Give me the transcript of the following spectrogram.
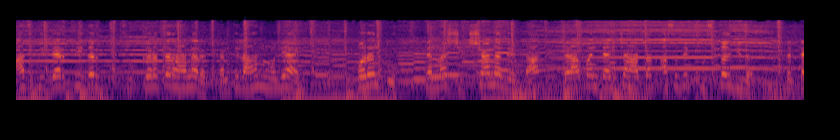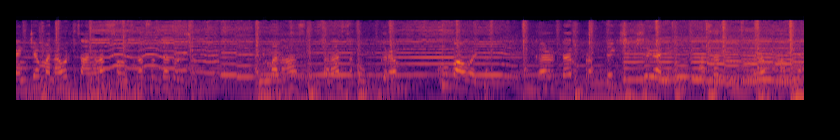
आज विद्यार्थी तर चूक करत तर राहणारच कारण ती लहान मुले आहेत. परंतु त्यांना शिक्षा न देता जर आपण त्यांच्या हातात असंच एक पुस्तक दिलं तर त्यांच्या मनावर चांगला संस्कार सुद्धा करू शकतो. आणि मला हा सरांचा उपक्रम खूप आवडला. खरं तर प्रत्येक शिक्षकाने असाच उपक्रम आपल्या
